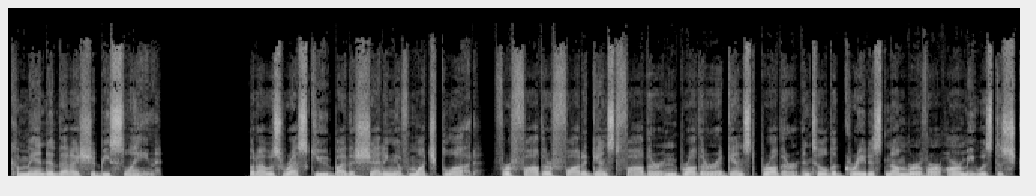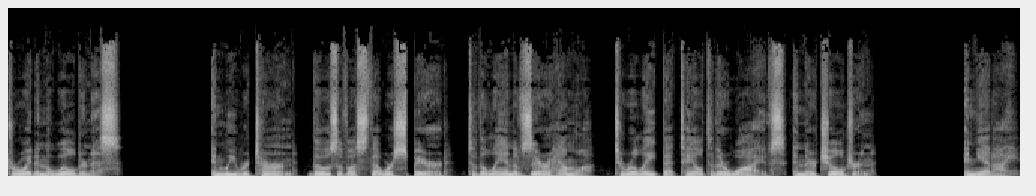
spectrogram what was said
commanded that I should be slain. But I was rescued by the shedding of much blood, for father fought against father and brother against brother until the greatest number of our army was destroyed in the wilderness. And we returned, those of us that were spared, to the land of Zarahemla, to relate that tale to their wives and their children. And yet I,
